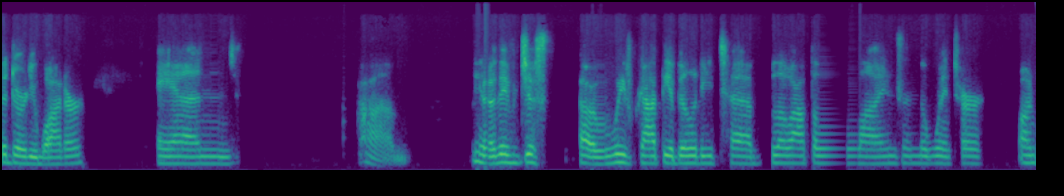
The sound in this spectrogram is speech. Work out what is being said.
the dirty water. And, um, you know, they've just, uh, we've got the ability to blow out the lines in the winter on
